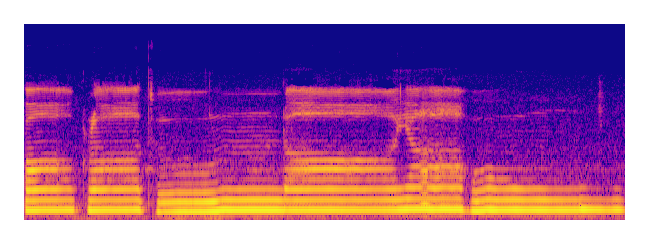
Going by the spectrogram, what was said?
Bhagratundaya Hum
